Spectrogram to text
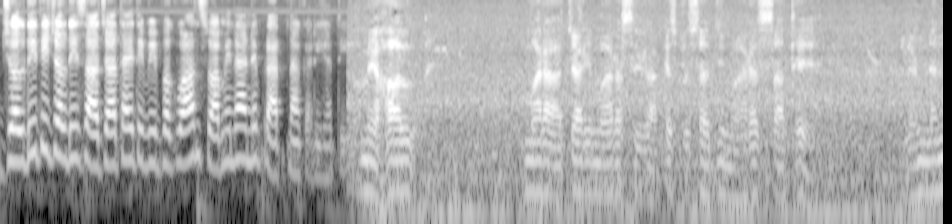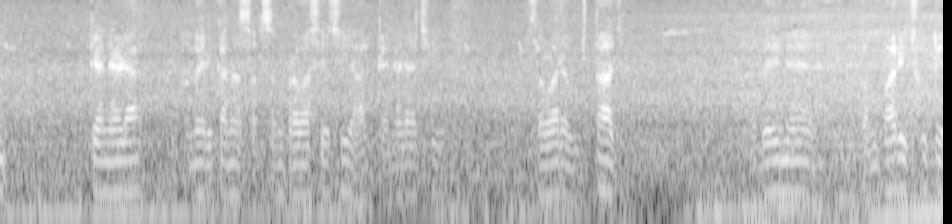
જલ્દીથી જલ્દી સાજા થાય તેવી ભગવાન સ્વામિનારાયણને પ્રાર્થના કરી હતી. અને હાલ મારા આચાર્ય મહારાજ શ્રી રાકેશ પ્રસાદજી મહારાજ સાથે લંડન, કેનેડા, અમેરિકાના સત્સંગ પ્રવાસે છીએ. હાલ કેનેડા છીએ. સવારે ઉઠતા જ હૃદયને કંપારી છૂટે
